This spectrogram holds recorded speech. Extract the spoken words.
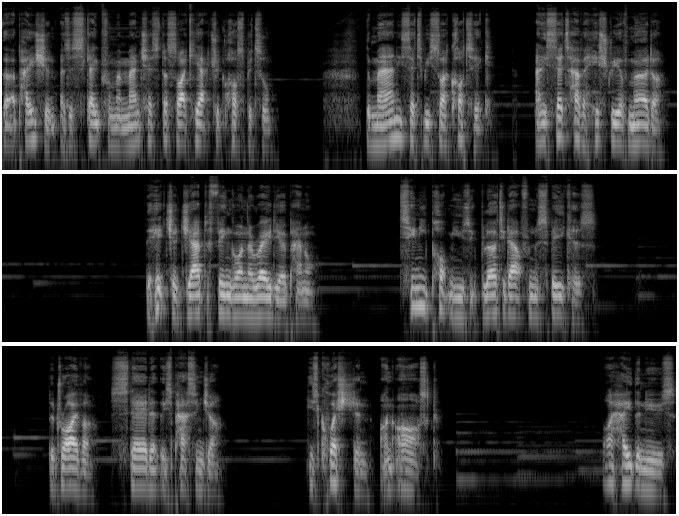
that a patient has escaped from a Manchester psychiatric hospital. The man is said to be psychotic and is said to have a history of murder. The hitcher jabbed a finger on the radio panel. Tinny pop music blurted out from the speakers. The driver stared at his passenger, his question unasked. I hate the news,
